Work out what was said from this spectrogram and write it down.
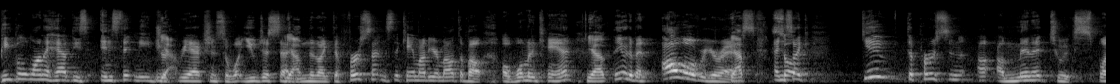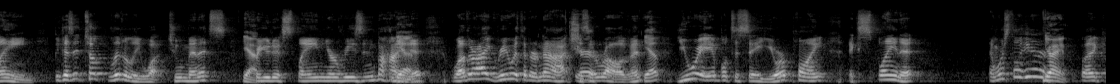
people want to have these instant knee jerk Yeah. reactions to what you just said, Yep. and then like the first sentence that came out of your mouth about a woman can't, Yep. they would have been all over your ass. Yep. And So- it's like. Give the person a, a minute to explain because it took literally what two minutes Yeah. for you to explain your reasoning behind Yeah. it. Whether I agree with it or not is irrelevant. Yep. You were able to say your point, explain it, and we're still here. Right. Like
